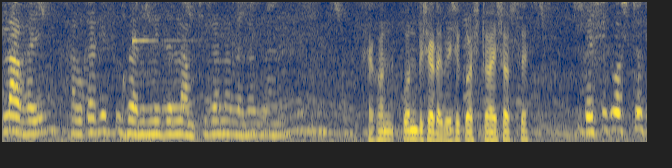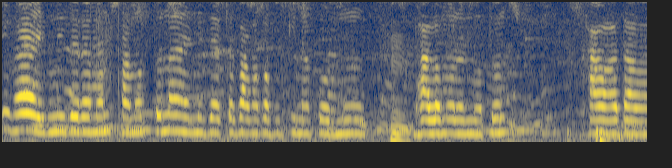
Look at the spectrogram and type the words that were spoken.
না ভাই হালকা কিছু জানি নিজের নাম ঠিকানা লেখা জানি এখন কোন বিষয়টা বেশি কষ্ট হয় সবচেয়ে? বেশি কষ্ট কি ভাই নিজের এমন সামর্থ্য নাই নিজে একটা জামা কাপড় কিনা পরমু হুম। ভালো মনের মতন। খাওয়া দাওয়া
